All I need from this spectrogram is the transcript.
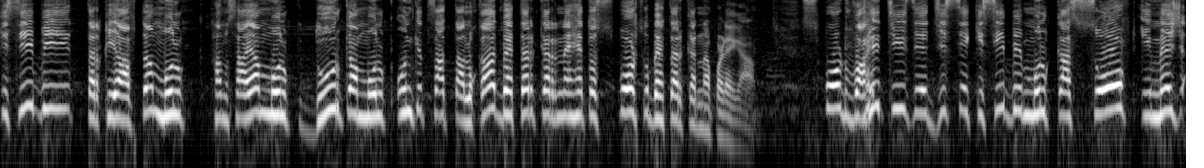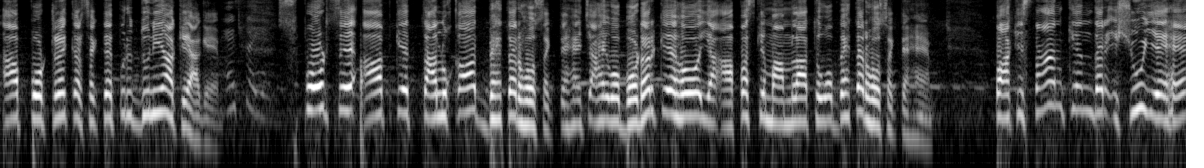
किसी भी तरक्की याफ्ता मुल्क हमसाया मुल्क दूर का मुल्क उनके साथ ताल्लुकात बेहतर करने हैं तो स्पोर्ट्स को बेहतर करना पड़ेगा। स्पोर्ट वाहिद चीज़ है जिससे किसी भी मुल्क का सॉफ्ट इमेज आप पोर्ट्रे कर सकते हैं पूरी दुनिया के आगे। स्पोर्ट से आपके ताल्लुकात बेहतर हो सकते हैं चाहे वो बॉर्डर के हो या आपस के मामला हो वो बेहतर हो सकते हैं। पाकिस्तान के अंदर इशू ये है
